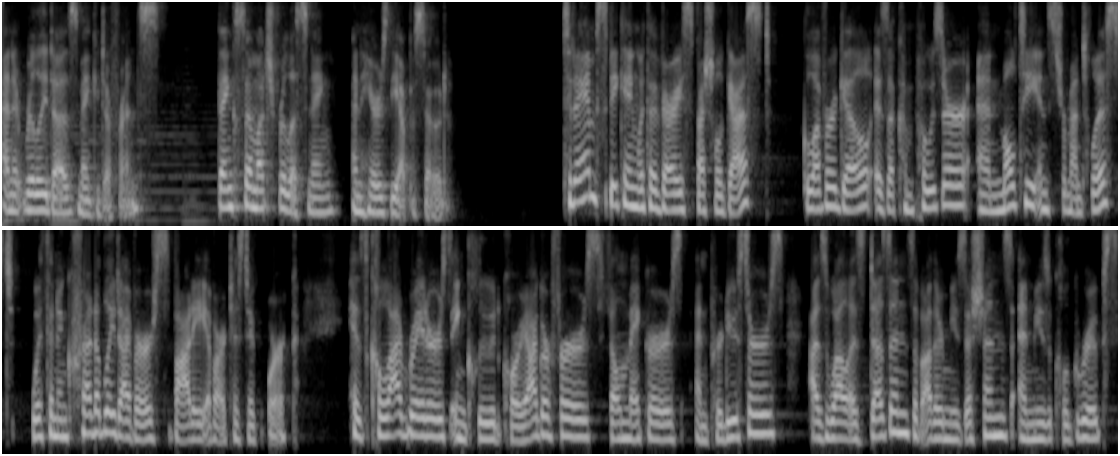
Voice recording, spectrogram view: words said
and it really does make a difference. Thanks so much for listening, and here's the episode. Today I'm speaking with a very special guest. Glover Gill is a composer and multi instrumentalist with an incredibly diverse body of artistic work. His collaborators include choreographers, filmmakers, and producers, as well as dozens of other musicians and musical groups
